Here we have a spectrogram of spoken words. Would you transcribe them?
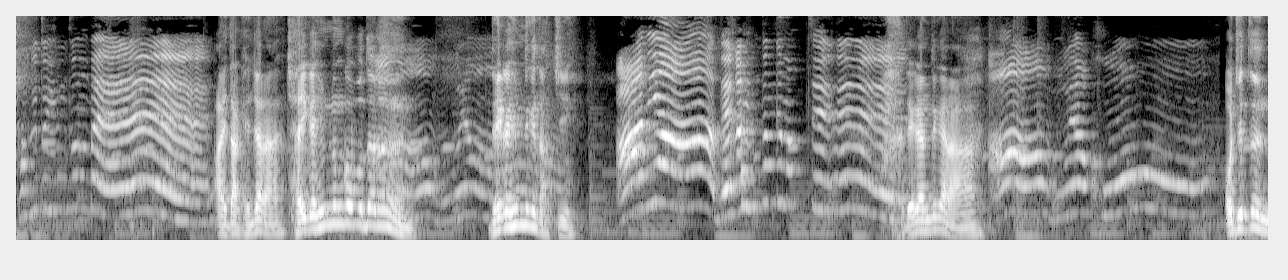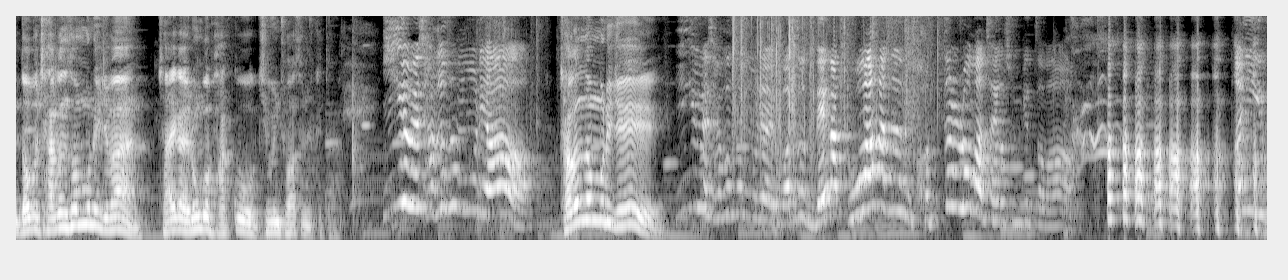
자기도 힘든데. 아니 나 괜찮아 자기가 힘든 거보다는 아 뭐야? 내가 힘든 게 낫지 아니야. 내가 힘든 게 낫지. 아, 내가 힘든 게 나아 아 뭐야 고마워. 어쨌든 너무 작은 선물이지만 자기가 이런 거 받고 기분 좋았으면 좋겠다 이게 왜 작은 선물이야? 작은 선물이지 이게 왜 작은 선물이야? 이거 완전 내가 좋아하는 것들로만 자기가 준비했잖아. 아니?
